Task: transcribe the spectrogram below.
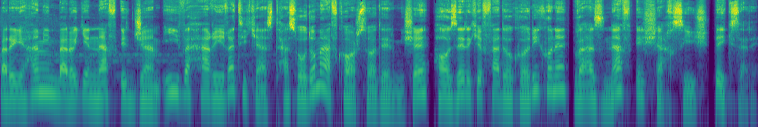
برای همین برای نفع جمعی و حقیقتی که از تصادم افکار صادر میشه حاضر که فداکاری کنه و از نفع شخصیش بگذره.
